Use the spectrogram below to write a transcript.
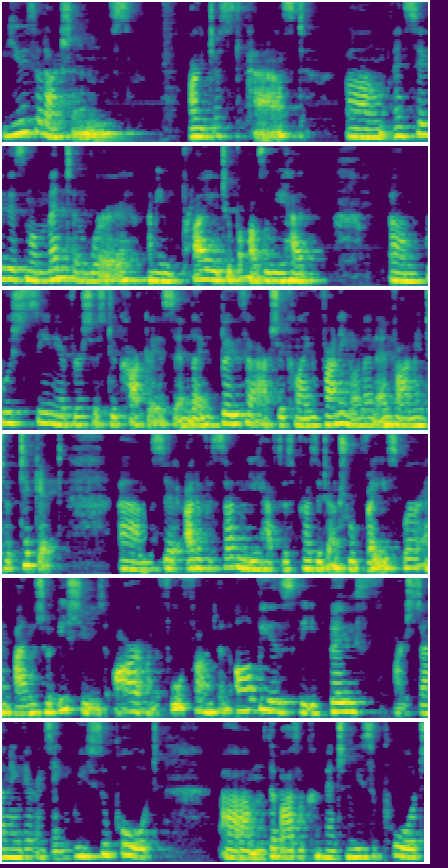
US elections are just passed. Um, and so this momentum where, I mean, prior to Basel, we had um, Bush Senior versus Dukakis, and like both are actually kind of like running on an environmental ticket. Um, so out of a sudden, you have this presidential race where environmental issues are on the forefront, and obviously both are standing there and saying we support um, the Basel Convention, we support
